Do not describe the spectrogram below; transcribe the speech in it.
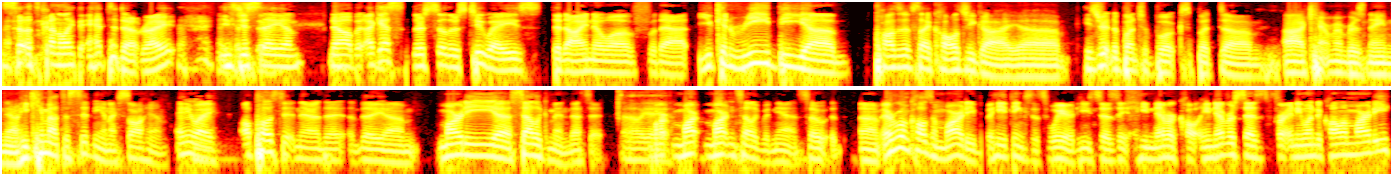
so it's kind of like the antidote, right? You just so. say, um, no, but I guess there's so there's two ways that I know of for that. You can read the uh, positive psychology guy. Uh, he's written a bunch of books, but um, I can't remember his name now. He came out to Sydney and I saw him. Anyway, I'll post it in there. The the um, Marty uh, Seligman. That's it. Oh yeah, Mar- yeah. Mar- Martin Seligman. Yeah. So um, everyone calls him Marty, but he thinks it's weird. He says he, he never call he never says for anyone to call him Marty,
